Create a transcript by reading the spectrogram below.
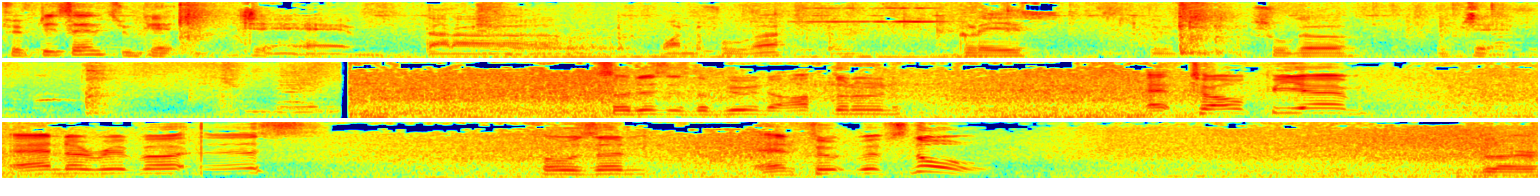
50 cents, you get jam. Ta-da. Wonderful, huh? Glaze with sugar with jam. So this is the view in the afternoon at 12 p.m. And the river is frozen and filled with snow. Blur.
